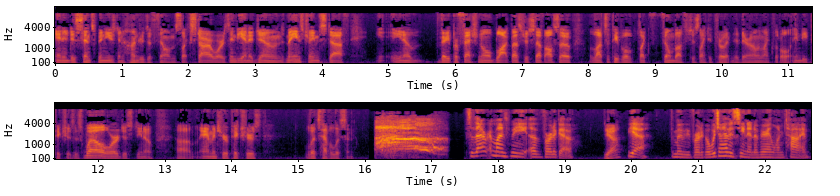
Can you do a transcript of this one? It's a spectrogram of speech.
and it has since been used in hundreds of films like Star Wars, Indiana Jones, mainstream stuff. You know, very professional blockbuster stuff. Also, lots of people like film buffs just like to throw it into their own like little indie pictures as well, or just you know um, amateur pictures. Let's have a listen. So that reminds me of Vertigo. Yeah, Yeah, the movie Vertigo, which I haven't seen in a very long time.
